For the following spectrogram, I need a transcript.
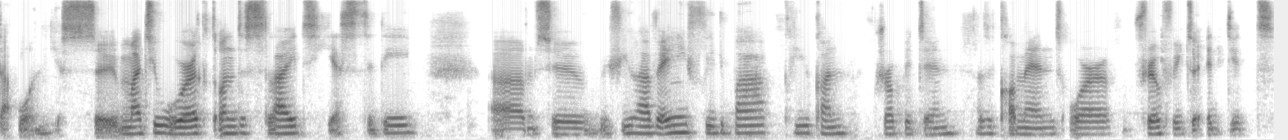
That one, yes. So Matthew worked on the slides yesterday. Um, so if you have any feedback, you can drop it in as a comment or feel free to edit.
